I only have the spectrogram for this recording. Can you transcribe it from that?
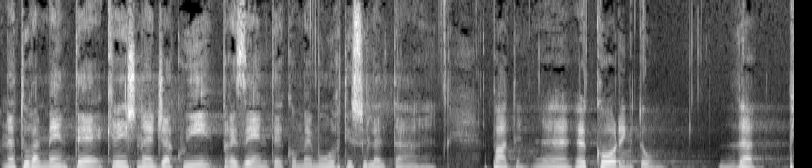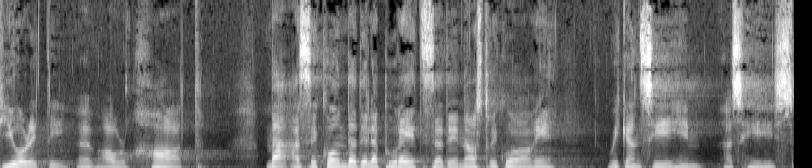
Naturalmente Krishna è già qui presente come Murti sull'altare. But uh, according to the purity of our heart, Ma a seconda della purezza dei nostri cuori, we can see him as he is,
